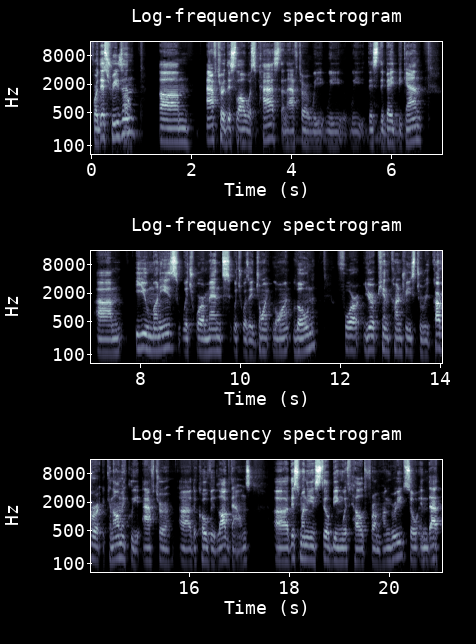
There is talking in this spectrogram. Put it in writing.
For this reason, oh. um, after this law was passed and after we, we, we this debate began, um, EU monies, which were meant, which was a joint loan, loan for European countries to recover economically after uh, the COVID lockdowns, uh, this money is still being withheld from Hungary. So in that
